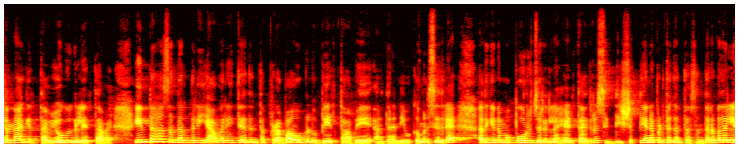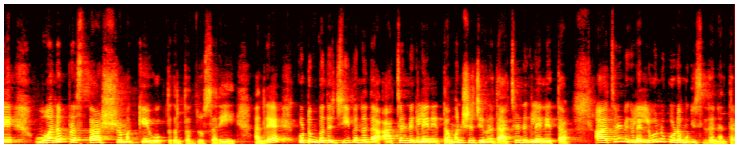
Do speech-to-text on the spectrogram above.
ಚೆನ್ನಾಗಿರ್ತವೆ. ಯೋಗಗಳಿರ್ತವೆ. ಇಂತಹ ಸಂದರ್ಭದಲ್ಲಿ ಯಾವ ರೀತಿಯಾದಂಥ ಪ್ರಭಾವಗಳು ಬೀರ್ತಾವೆ ಅನ್ನೋದನ್ನು ನೀವು ಗಮನಿಸಿದರೆ ಅದಕ್ಕೆ ನಮ್ಮ ಪೂರ್ವಜರೆಲ್ಲ ಹೇಳ್ತಾ ಇದ್ರು, ಸಿದ್ಧಿ ಶಕ್ತಿಯನ್ನು ಪಡ್ತಕ್ಕಂಥ ಸಂದರ್ಭದಲ್ಲಿ ವನಪ್ರಸ್ಥಾಶ್ರಮಕ್ಕೆ ಹೋಗ್ತಕ್ಕಂಥದ್ದು ಸರಿ. ಅಂದರೆ ಕುಟುಂಬದ ಜೀವನದ ಆಚರಣೆಗಳೇನಿರ್ತಾವೆ ಮನುಷ್ಯ ಜೀವನದ ಆಚರಣೆಗಳೇನಿರ್ತಾವೆ ಆ ಆಚರಣೆಗಳೆಲ್ಲವನ್ನೂ ಕೂಡ ಮುಗಿಸಿದ ನಂತರ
